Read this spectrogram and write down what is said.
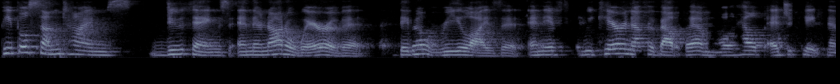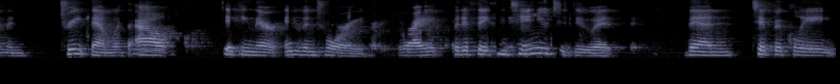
people sometimes do things and they're not aware of it. They don't realize it. And if we care enough about them we'll help educate them and treat them without taking their inventory right but if they continue to do it then typically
